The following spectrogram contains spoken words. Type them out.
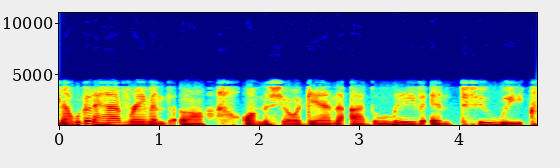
Now we're going to have Raymond uh, on the show again, I believe, in two weeks.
